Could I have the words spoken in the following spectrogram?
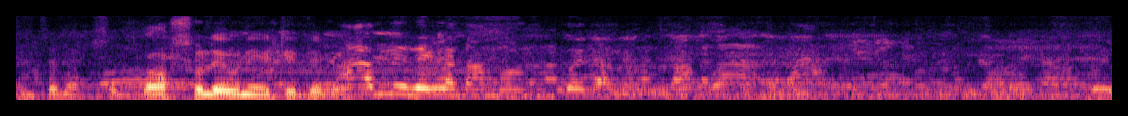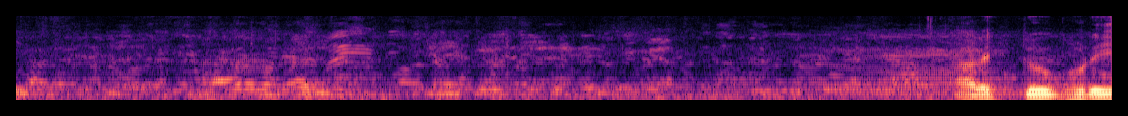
শুনছেন? একশো দশ হলে উনি এটি দেবেন। আরেকটু ঘুরি।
